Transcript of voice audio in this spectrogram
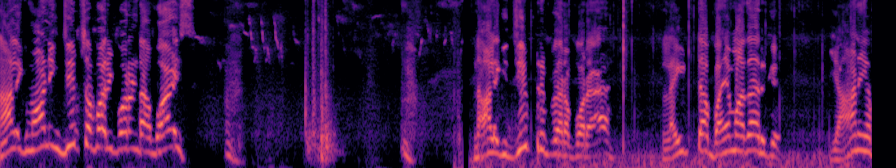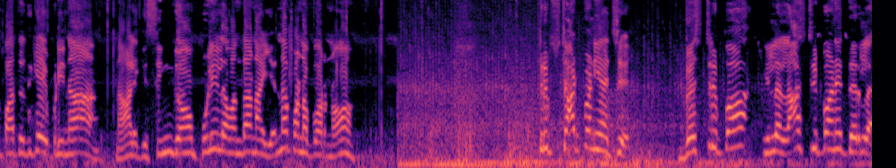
நாளைக்கு மார்னிங் ஜீப் சஃபாரி போறேன்டா பாய்ஸ் நாளைக்கு ஜீப் ட்ரிப் வேற போற. லைட்டா பயமா தான் இருக்கு. யானைய பார்த்ததுக்கே எப்படின்னா நாளைக்கு சிங்கம் புலியில வந்தா நான் என்ன பண்ண போறனோ? ட்ரிப் ஸ்டார்ட் பண்ணியாச்சு. பெஸ்ட் ட்ரிப்பா இல்ல லாஸ்ட் ட்ரிப்பானே தெரியல.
